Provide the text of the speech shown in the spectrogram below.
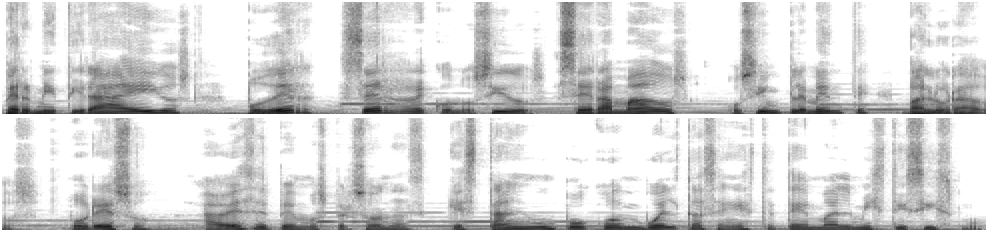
permitirá a ellos poder ser reconocidos, ser amados o simplemente valorados. Por eso, a veces vemos personas que están un poco envueltas en este tema del misticismo,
